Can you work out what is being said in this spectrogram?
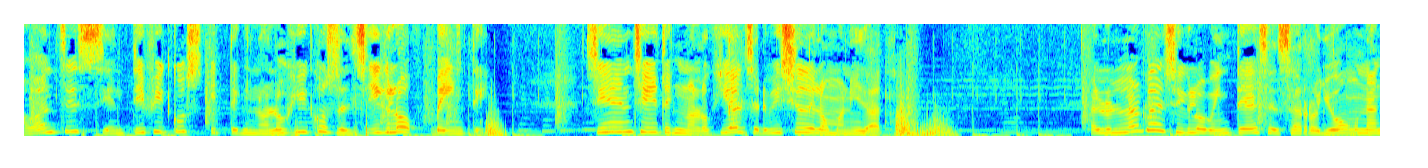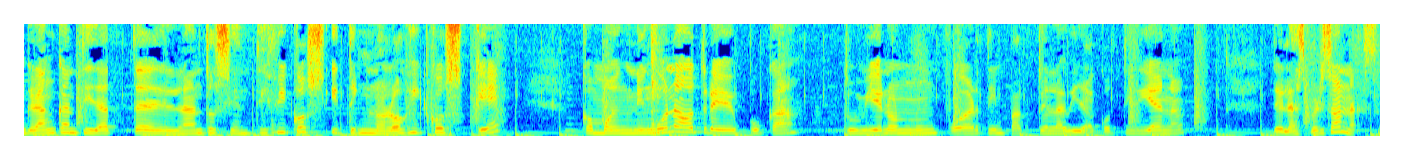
Avances científicos y tecnológicos del siglo XX. Ciencia y tecnología al servicio de la humanidad. A lo largo del siglo XX se desarrolló una gran cantidad de adelantos científicos y tecnológicos que, como en ninguna otra época, tuvieron un fuerte impacto en la vida cotidiana de las personas.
